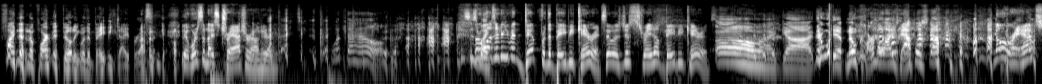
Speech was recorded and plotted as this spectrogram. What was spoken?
find an apartment building with a baby diaper. I'm gonna go. Yeah, where's some nice trash around here? What the hell? this is There my wasn't even dip for the baby carrots. It was just straight up baby carrots. Oh my God! There was no caramelized apple stuff. No ranch.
